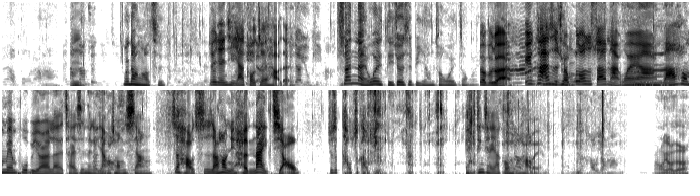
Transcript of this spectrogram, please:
因为有波浪啊。哎、那我当最年轻、味道很好吃，最年轻的最年轻牙口最好的，叫 UK 嘛。酸奶味的确是比洋葱味重哎、对不对？一开始全部都是酸奶味啊，嗯然后后面扑鼻而来才是那个洋葱香，是好吃，然后你很耐嚼，就是烤着烤着。哎、听起来牙口很好哎、好咬吗？蛮好咬的啊，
